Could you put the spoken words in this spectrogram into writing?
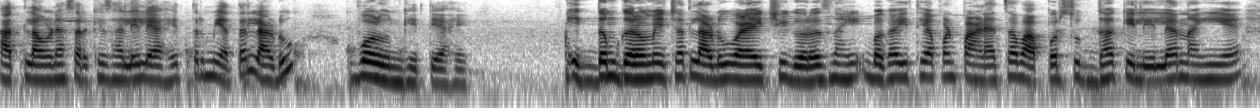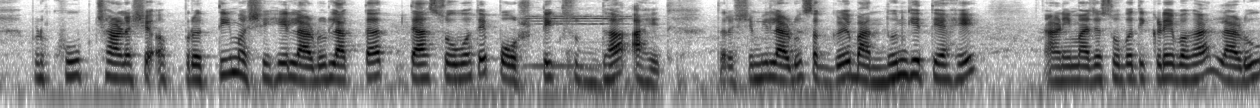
हात लावण्यासारखे झालेले आहेत. तर मी आता लाडू वळून घेते आहे. एकदम गरम याच्यात लाडू वळायची गरज नाही. बघा इथे आपण पाण्याचा वापरसुद्धा केलेला नाही आहे पण खूप छान असे अप्रतिम असे हे लाडू लागतात. त्यासोबत हे पौष्टिकसुद्धा आहेत. तर असे मी लाडू सगळे बांधून घेते आहे. आणि माझ्यासोबत इकडे बघा लाडू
